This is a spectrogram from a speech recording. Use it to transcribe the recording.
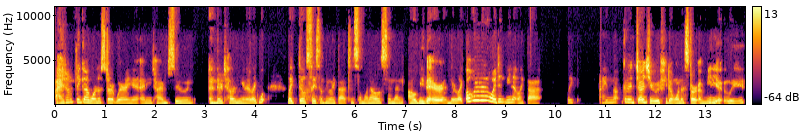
I don't think I want to start wearing it anytime soon. And they're telling me, and they're like, what? Like they'll say something like that to someone else, and then I'll be there, and they're like, oh, no, no, no, I didn't mean it like that. Like, I'm not gonna judge you if you don't want to start immediately.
